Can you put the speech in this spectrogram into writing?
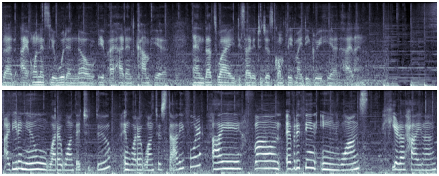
that I honestly wouldn't know if I hadn't come here and that's why I decided to just complete my degree here at Highline. I didn't know what I wanted to do and what I want to study for. I found everything in once here at Highline.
